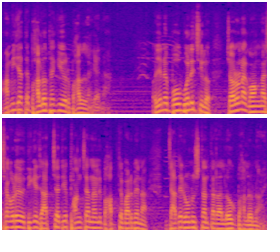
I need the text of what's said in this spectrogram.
আমি যাতে ভালো থাকি, ওর ভালো লাগে না। ওই জন্য বউ বলেছিল, চলো না গঙ্গাসাগরে ওইদিকে যাচ্ছে, যে ফাংশন হলে ভাবতে পারবে না, যাদের অনুষ্ঠান তারা লোক ভালো নয়।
